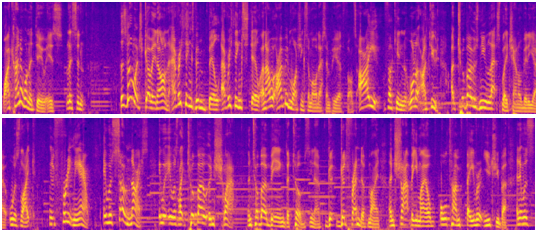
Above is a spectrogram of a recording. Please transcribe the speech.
What I kind of want to do is, listen, there's not much going on. Everything's been built. Everything's still. And I, have been watching some old SMP Earth VODs. I fucking want to... Uh, dude, uh, Tubbo's new Let's Play channel video was like... It freaked me out. It was so nice. It, it was like Tubbo and Schlatt. And Tubbo being the Tubbs, you know, good, good friend of mine. And Schlatt being my all-time favorite YouTuber. And it was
